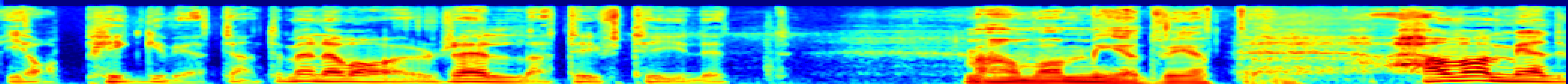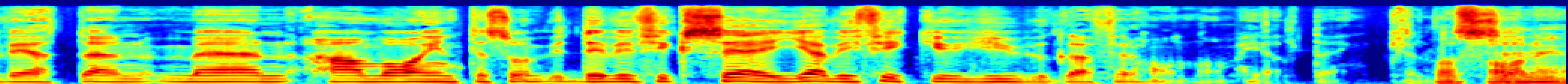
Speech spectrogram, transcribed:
ja pigg vet jag inte, men det var relativt tidigt. Men han var medveten? Han var medveten men han var inte som, det vi fick säga, vi fick ju ljuga för honom helt enkelt. Vad sa ni?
